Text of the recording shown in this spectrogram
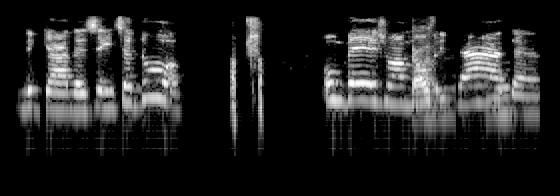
Obrigada, gente. Edu, um beijo, amor. Obrigada.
